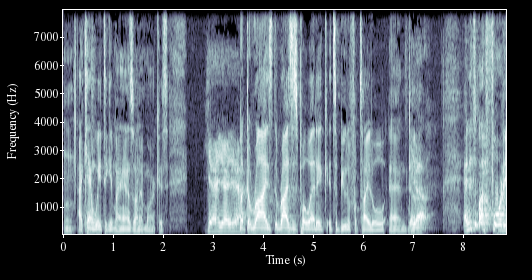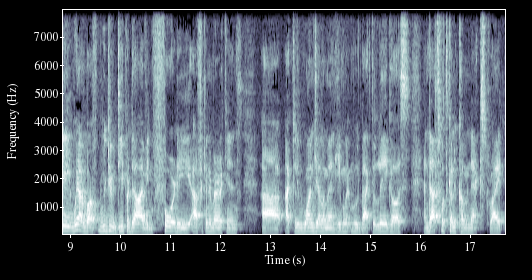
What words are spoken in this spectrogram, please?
mm. I can't wait to get my hands on it, Marcus. Yeah, yeah, yeah. But the rise, the rise is poetic. It's a beautiful title, and uh, yeah, and it's about forty. We have about we do a deeper dive in forty African Americans. Uh, actually, one gentleman he went, moved back to Lagos, and that's what's going to come next, right?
